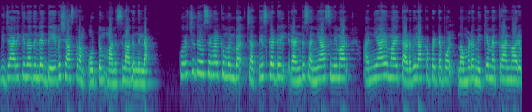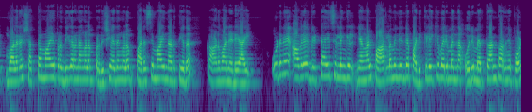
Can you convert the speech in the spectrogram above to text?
വിചാരിക്കുന്നതിന്റെ ദൈവശാസ്ത്രം ഒട്ടും മനസ്സിലാകുന്നില്ല. കുറച്ചു ദിവസങ്ങൾക്ക് മുൻപ് ഛത്തീസ്ഗഡിൽ രണ്ട് സന്യാസിനിമാർ അന്യായമായി തടവിലാക്കപ്പെട്ടപ്പോൾ നമ്മുടെ മിക്ക മെത്രാന്മാരും വളരെ ശക്തമായ പ്രതികരണങ്ങളും പ്രതിഷേധങ്ങളും പരസ്യമായി നടത്തിയത് കാണുവാനിടയായി. ഉടനെ അവരെ വിട്ടയച്ചില്ലെങ്കിൽ ഞങ്ങൾ പാർലമെന്റിന്റെ പടിക്കിലേക്ക് വരുമെന്ന് ഒരു മെത്രാൻ പറഞ്ഞപ്പോൾ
